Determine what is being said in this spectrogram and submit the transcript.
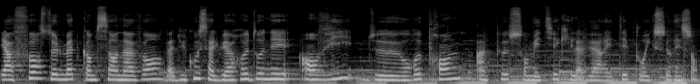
et à force de le mettre comme ça en avant, bah, du coup, ça lui a redonné envie de reprendre un peu son métier qu'il avait arrêté pour X raisons.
